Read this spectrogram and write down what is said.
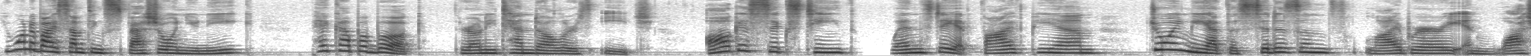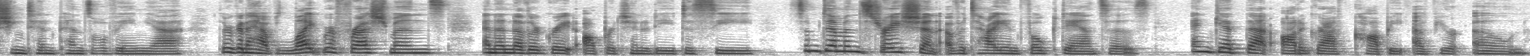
you want to buy something special and unique, pick up a book. They're only $10 each. August 16th, Wednesday at 5 p.m., join me at the Citizens Library in Washington, Pennsylvania. They're going to have light refreshments and another great opportunity to see some demonstration of Italian folk dances and get that autographed copy of your own.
